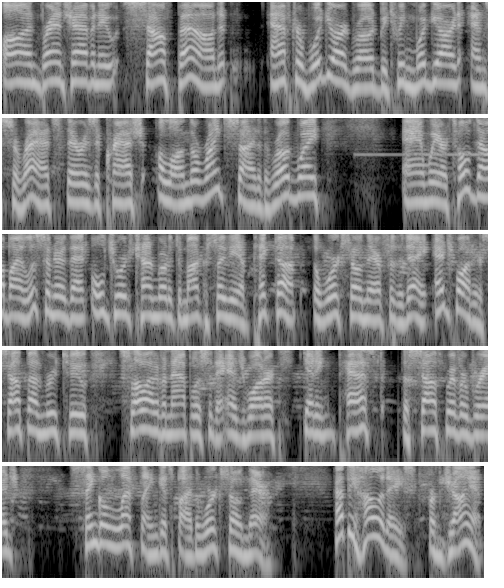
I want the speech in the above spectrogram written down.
on Branch Avenue southbound. After Woodyard Road between Woodyard and Surratt's, there is a crash along the right side of the roadway. And we are told now by a listener that Old Georgetown Road at Democracy, they have picked up the work zone there for the day. Edgewater, southbound Route 2, slow out of Annapolis into Edgewater, getting past the South River Bridge. Single left lane gets by the work zone there. Happy holidays from Giant.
